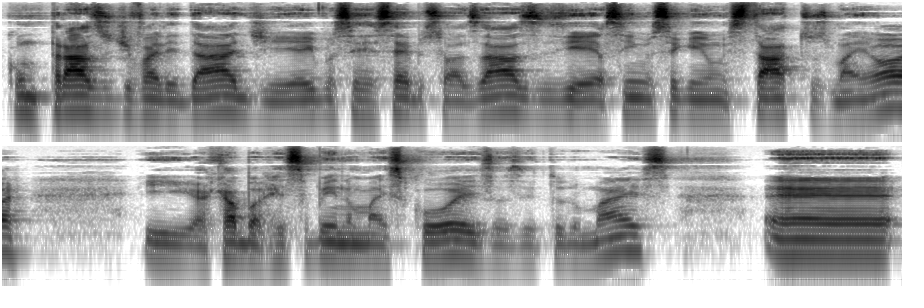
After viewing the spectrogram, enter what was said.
com prazo de validade, e aí você recebe suas asas, e assim você ganha um status maior e acaba recebendo mais coisas e tudo mais. É,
